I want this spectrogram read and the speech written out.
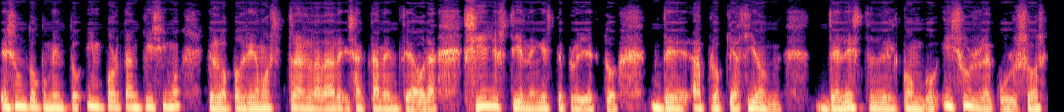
Es un documento importantísimo que lo podríamos trasladar exactamente ahora. Si ellos tienen este proyecto de apropiación del este del Congo y sus recursos,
